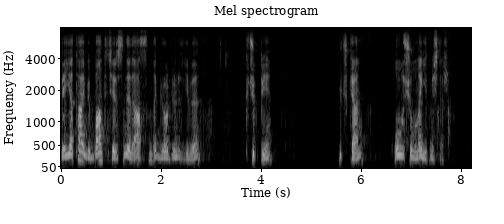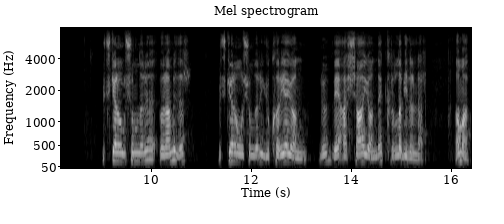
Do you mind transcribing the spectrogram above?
Ve yatay bir bant içerisinde de aslında gördüğünüz gibi küçük bir üçgen oluşumuna gitmiştir. Üçgen oluşumları önemlidir. Üçgen oluşumları yukarıya yönlü ve aşağı yönde kırılabilirler. Ama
